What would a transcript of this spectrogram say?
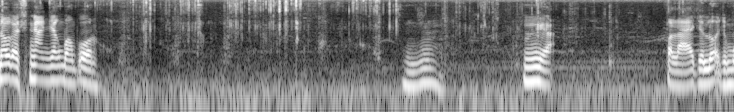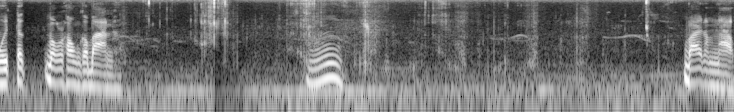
នៅតែឆ្ងាញ់អញ្ចឹងបងប្អូនហឹមនេះបន្លែជ្រលក់ជាមួយទឹកបុកល្ហុងក៏បានហឹមបាយដំណើប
